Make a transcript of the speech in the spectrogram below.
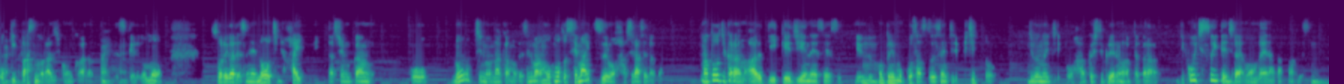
大きいバスのラジコンカーだったんですけれども、それがですね、農地に入っていった瞬間、こう、農地の中のですね、まあ、もともと狭い通路を走らせたから、まあ、当時からの RTK-GNSS っていうう、ん本当にもう誤差数センチでピチッと自分の位置を把握してくれるのがあったから、自己位置推定自体は問題なかったんです。う。ん。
